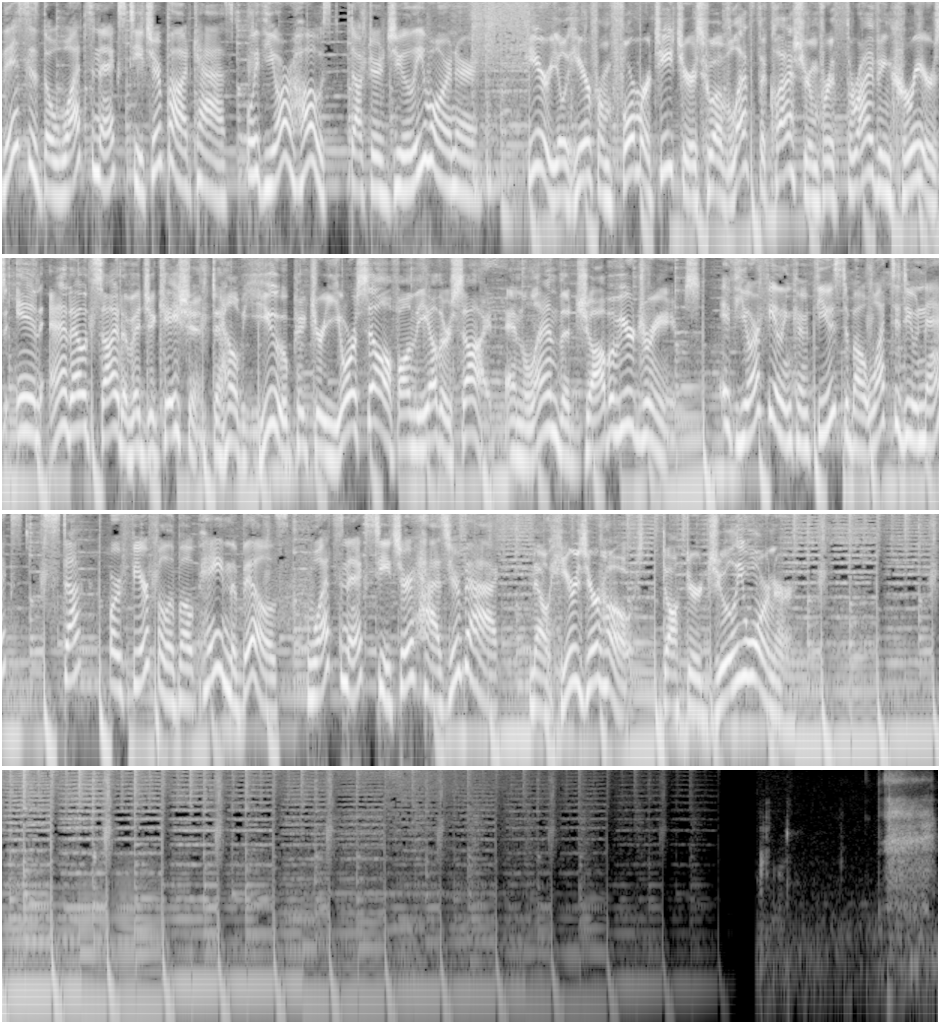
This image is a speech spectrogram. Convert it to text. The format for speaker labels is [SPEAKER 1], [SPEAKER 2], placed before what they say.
[SPEAKER 1] This is the What's Next Teacher Podcast with your host, Dr. Julie Warner.
[SPEAKER 2] Here, you'll hear from former teachers who have left the classroom for thriving careers in and outside of education to help you picture yourself on the other side and land the job of your dreams.
[SPEAKER 1] If you're feeling confused about what to do next, stuck, or fearful about paying the bills, What's Next Teacher has your back.
[SPEAKER 2] Now, here's your host, Dr. Julie Warner.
